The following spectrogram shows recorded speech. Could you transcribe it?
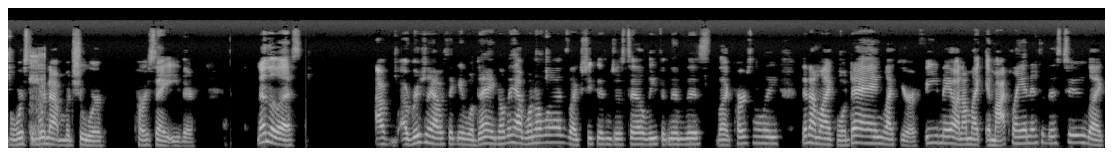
but we're still, we're not mature per se either. Nonetheless, I originally I was thinking, well, dang, don't they have one on ones? Like she couldn't just tell Leif and them this like personally. Then I'm like, well, dang, like you're a female, and I'm like, am I playing into this too? Like,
